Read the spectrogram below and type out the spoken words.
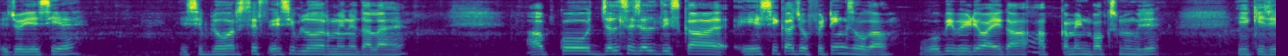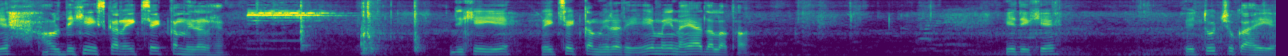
ये जो एसी है एसी ब्लोअर सिर्फ़ एसी ब्लोअर मैंने डाला है। आपको जल्द से जल्द इसका एसी का जो फिटिंग्स होगा, वो भी वीडियो आएगा। आप कमेंट बॉक्स में मुझे ये कीजिए। और देखिए, इसका राइट साइड का मिरर है। देखिए, ये राइट साइड का मिरर है। ये मैं नया डाला था। ये देखिए, ये टूट चुका है ये।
